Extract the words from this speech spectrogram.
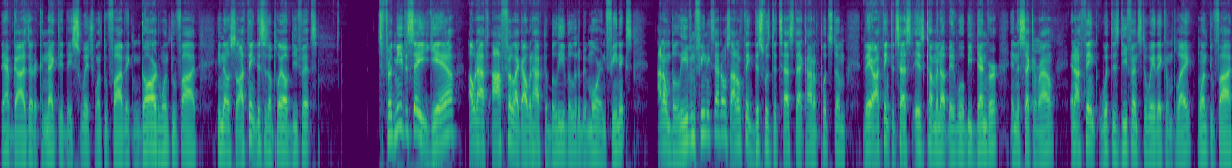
They have guys that are connected. They switch one through five. They can guard one through five. You know, so I think this is a playoff defense. For me to say yeah, I would have. I feel like I would have to believe a little bit more in Phoenix. I don't believe in Phoenix at all, so I don't think this was the test that kind of puts them there. I think the test is coming up. It will be Denver in the second round. And I think with this defense, the way they can play one through five,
